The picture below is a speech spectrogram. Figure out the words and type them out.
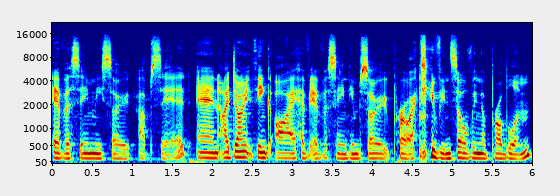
ever seen me so upset, and I don't think I have ever seen him so proactive in solving a problem.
